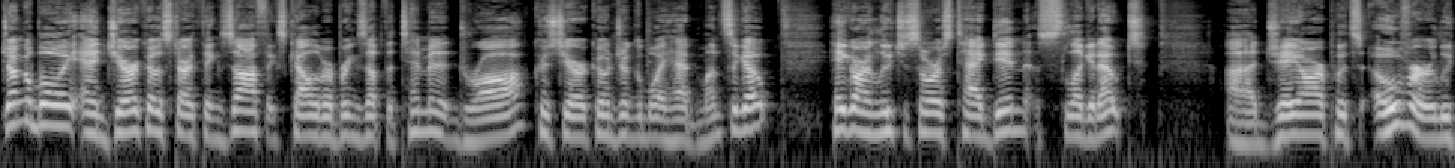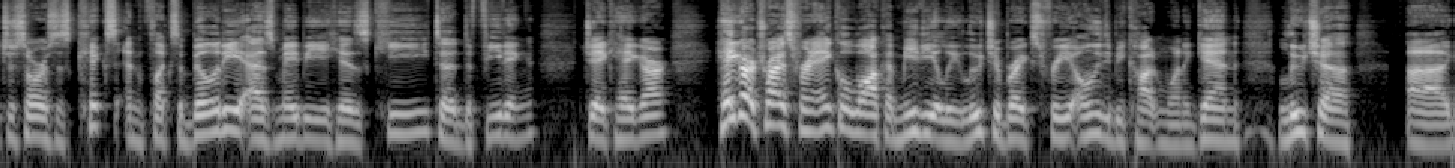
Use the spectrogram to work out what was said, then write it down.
Jungle Boy and Jericho start things off. Excalibur brings up the 10 minute draw Chris Jericho and Jungle Boy had months ago. Hager and Luchasaurus tagged in, slug it out. Uh, JR puts over Luchasaurus' kicks and flexibility as maybe his key to defeating Jake Hager. Hager tries for an ankle lock immediately. Lucha breaks free, only to be caught in one again. Lucha uh,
